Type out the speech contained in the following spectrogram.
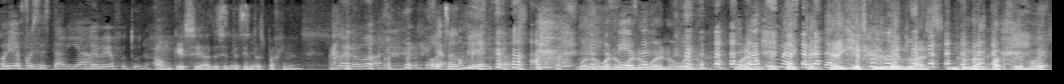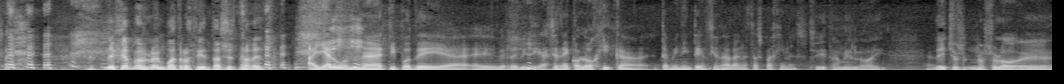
Oye, pues ser. estaría- Le veo futuro. Aunque sea de Sí, 700 sí. páginas. Bueno, va. 800. Bueno, bueno, Sí, bueno, bueno, bueno. Bueno, puede que, que- que hay que escribirlas, no nos pasemos. Dejémoslo en 400 esta vez. ¿Hay algún eh, tipo de eh, eh, reivindicación ecológica también intencionada en estas páginas? Sí, también lo hay. De hecho, no solo eh,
